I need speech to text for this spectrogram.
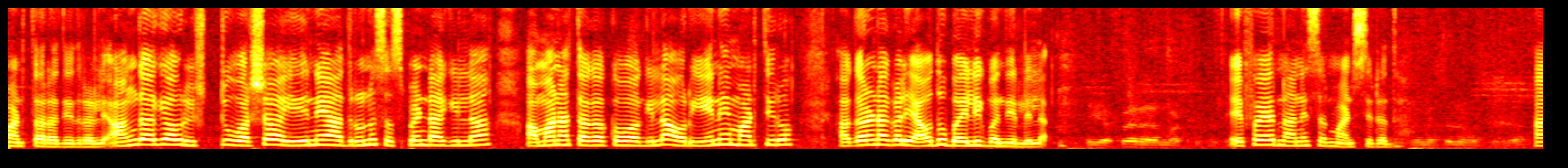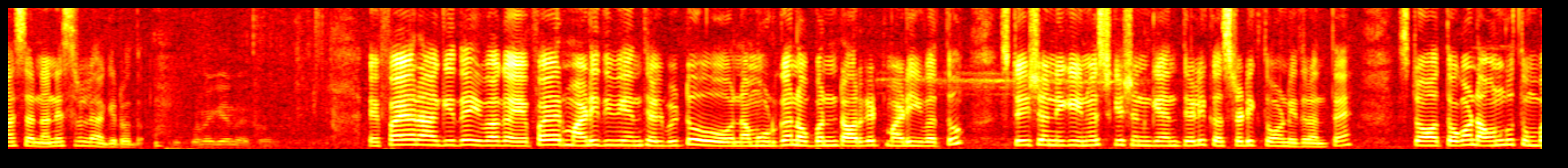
ಮಾಡ್ತಾ ಇರೋದು ಇದರಲ್ಲಿ. ಹಂಗಾಗಿ ಅವ್ರು ಇಷ್ಟು ವರ್ಷ ಏನೇ ಆದ್ರೂ ಸಸ್ಪೆಂಡ್ ಆಗಿಲ್ಲ ಅಮಾನ ತಗೋಕ್ಕೂ ಆಗಿಲ್ಲ ಅವ್ರು ಏನೇ ಮಾಡ್ತಿರೋ ಹಗರಣಗಳು ಯಾವುದೂ ಬಯಲಿಗೆ ಬಂದಿರಲಿಲ್ಲ. ಎಫ್ ಐ ಆರ್ ನಾನೇ ಸರ್ ಮಾಡಿಸಿರೋದು. ಹಾಂ ಸರ್ ನನ್ನ ಹೆಸರಲ್ಲೇ ಆಗಿರೋದು. ಎಫ್ ಐ ಆರ್ ಆಗಿದೆ. ಇವಾಗ ಎಫ್ ಐ ಆರ್ ಮಾಡಿದ್ದೀವಿ ಅಂತ ಹೇಳ್ಬಿಟ್ಟು ನಮ್ಮ ಹುಡುಗನ ಒಬ್ಬನ ಟಾರ್ಗೆಟ್ ಮಾಡಿ ಇವತ್ತು ಸ್ಟೇಷನಿಗೆ ಇನ್ವೆಸ್ಟಿಗೇಷನ್ಗೆ ಅಂತೇಳಿ ಕಸ್ಟಡಿಗೆ ತೊಗೊಂಡಿದ್ರಂತೆ. ಸ್ಟಾ, ತೊಗೊಂಡು ಅವನಿಗೂ ತುಂಬ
